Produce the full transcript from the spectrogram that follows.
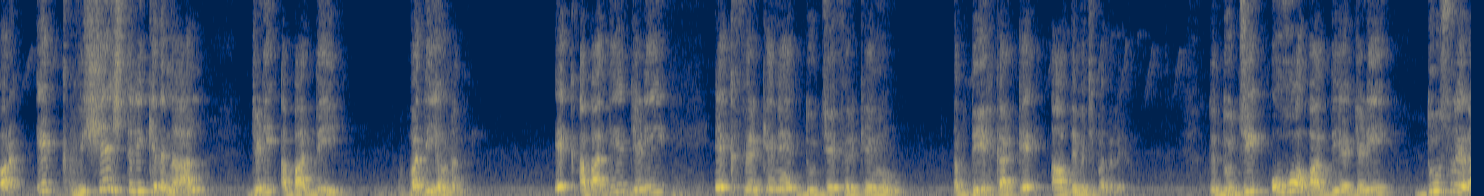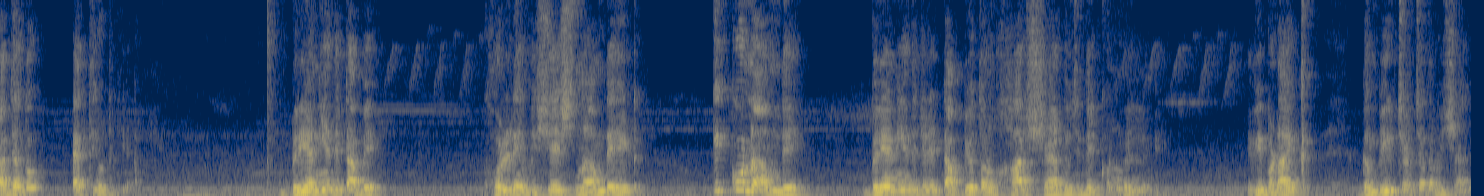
ਔਰ ਇੱਕ ਵਿਸ਼ੇਸ਼ ਤਰੀਕੇ ਦੇ ਨਾਲ ਜਿਹੜੀ ਆਬਾਦੀ ਵਧੀ ਹੈ ਉਹਨਾਂ ਦੀ, ਇੱਕ ਆਬਾਦੀ ਜਿਹੜੀ ਇੱਕ ਫਿਰਕੇ ਨੇ ਦੂਜੇ ਫਿਰਕੇ ਨੂੰ ਤਬਦੀਲ ਕਰਕੇ ਆਪਦੇ ਵਿੱਚ ਬਦਲਿਆ। ਤੇ ਦੂਜੀ ਉਹ ਆਬਾਦੀ ਹੈ ਜਿਹੜੀ ਦੂਸਰੇ ਰਾਜਾਂ ਤੋਂ ਇੱਥੇ ਉੱਠ ਗਿਆ। ਬਿਰਿਆਨੀਆਂ ਦੇ ਢਾਬੇ ਖੋਲ੍ਹਣੇ ਵਿਸ਼ੇਸ਼ ਨਾਮ ਦੇ ਹੇਠ। ਇੱਕੋ ਨਾਮ ਦੇ ਬਿਰਿਆਨੀਆਂ ਦੇ ਜਿਹੜੇ ਢਾਬੇ ਉਹ ਤੁਹਾਨੂੰ ਹਰ ਸ਼ਹਿਰ ਦੇ ਵਿੱਚ ਦੇਖਣ ਨੂੰ ਮਿਲਣਗੇ। ਇਹ ਵੀ ਬੜਾ ਇੱਕ ਗੰਭੀਰ ਚਰਚਾ ਦਾ ਵਿਸ਼ਾ ਹੈ।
